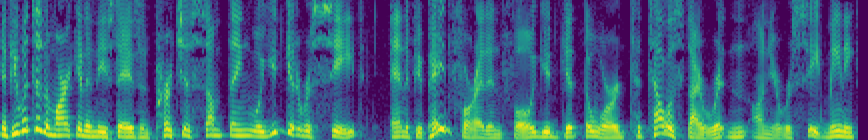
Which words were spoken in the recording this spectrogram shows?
If you went to the market in these days and purchased something, well, you'd get a receipt, and if you paid for it in full, you'd get the word tetelestai written on your receipt, meaning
